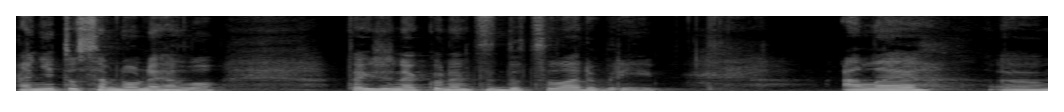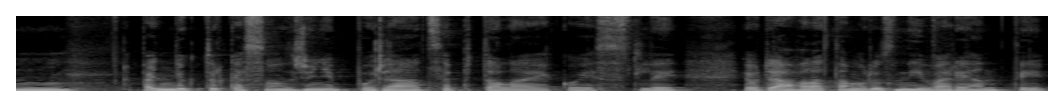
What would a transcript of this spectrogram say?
Ani to se mnou nehlo. Takže nakonec docela dobrý. Ale um, paní doktorka samozřejmě pořád se ptala, jako jestli, jo, dávala tam různé varianty,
